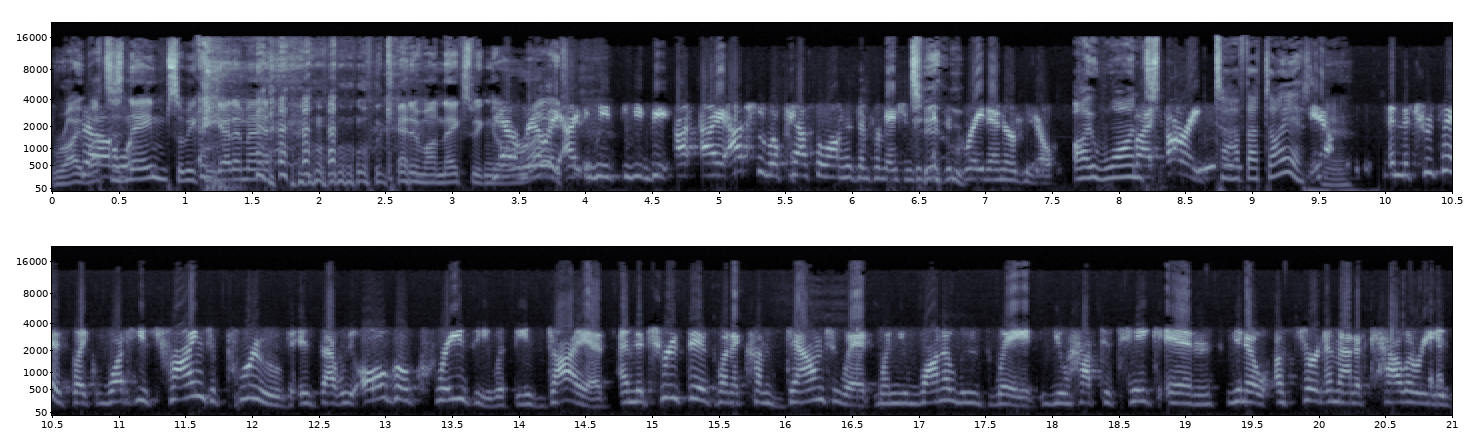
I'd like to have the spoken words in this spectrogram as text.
Right, So- what's his name? So we can get him. Uh, we'll get him on next week. And Yeah, go, really. right. I, he, he'd be. I, I actually will pass along his information because it's a great interview. I want But, all right. to have that diet. Yeah. And the truth is, like, what he's trying to prove is that we all go crazy with these diets. And the truth is, when it comes down to it, when you want to lose weight, you have to take in, you know, a certain amount of calories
